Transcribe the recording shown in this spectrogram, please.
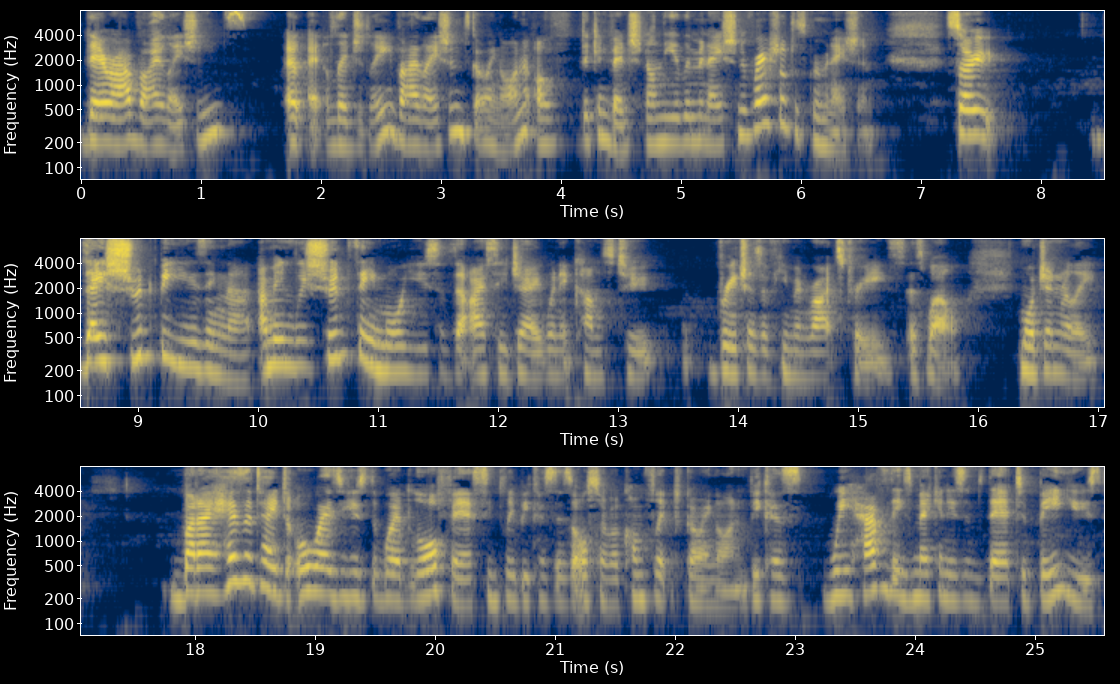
there are violations, allegedly violations going on of the Convention on the Elimination of Racial Discrimination. So they should be using that. I mean, we should see more use of the ICJ when it comes to breaches of human rights treaties as well, more generally. But I hesitate to always use the word lawfare simply because there's also a conflict going on because we have these mechanisms there to be used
